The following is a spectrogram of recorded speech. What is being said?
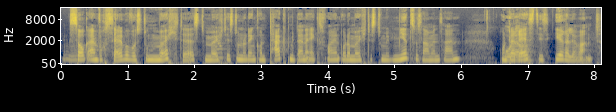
Mhm. Sag einfach selber, was du möchtest. Möchtest du nur den Kontakt mit deiner Ex-Freundin oder möchtest du mit mir zusammen sein? Und der Oder- Rest ist irrelevant.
